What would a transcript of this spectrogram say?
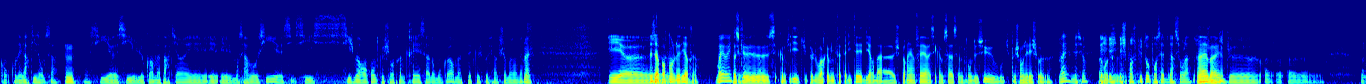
qu'on est l'artisan de ça. Mm. Si, euh, si le corps m'appartient et, mon cerveau aussi, si, si, si je me rends compte que je suis en train de créer ça dans mon corps, bah, peut-être que je peux faire le chemin inverse. Ouais. Et euh, C'est important de le dire, ça. Ouais, ouais, Parce ça, que, ouais. comme tu dis, tu peux le voir comme une fatalité et te dire bah je peux rien faire et c'est comme ça, ça me tombe dessus, ou tu peux changer les choses. Ouais, bien sûr. Bah, et, moi, et- que- et je pense plutôt pour cette version-là. Je, Ouais, je bah me oui. dis que on- on- on- on-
